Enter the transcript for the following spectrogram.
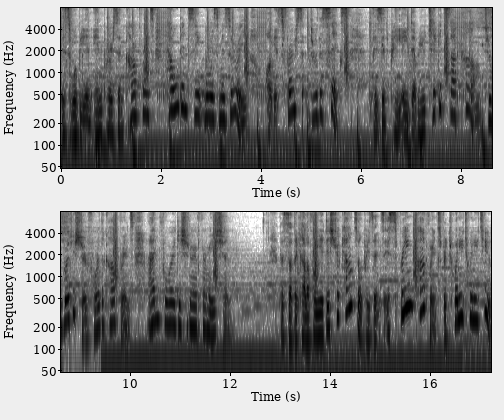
This will be an in person conference held in St. Louis, Missouri, August 1st through the 6th. Visit pawtickets.com to register for the conference and for additional information. The Southern California District Council presents its Spring Conference for 2022.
